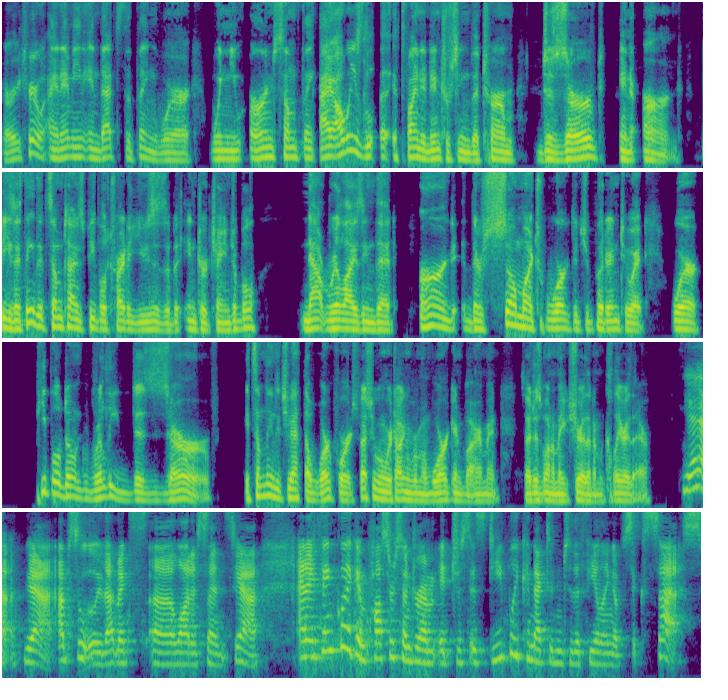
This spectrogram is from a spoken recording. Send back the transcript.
Very true. And I mean, and that's the thing where when you earn something, I always find it interesting the term deserved and earned because I think that sometimes people try to use as a bit interchangeable, not realizing that earned, there's so much work that you put into it where people don't really deserve. It's something that you have to work for, especially when we're talking from a work environment. So I just want to make sure that I'm clear there. Yeah, yeah, absolutely. That makes a lot of sense. Yeah. And I think like imposter syndrome, it just is deeply connected into the feeling of success.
